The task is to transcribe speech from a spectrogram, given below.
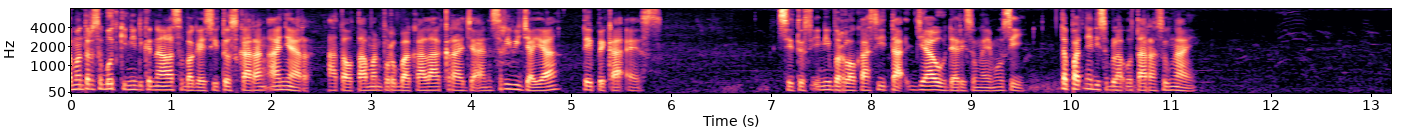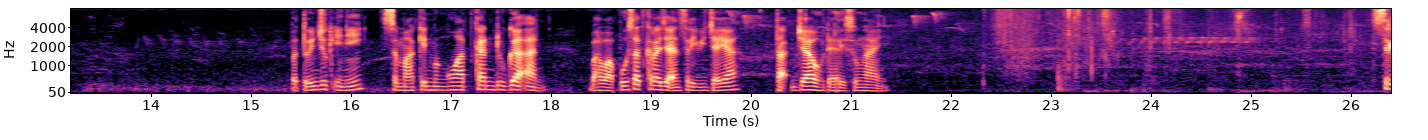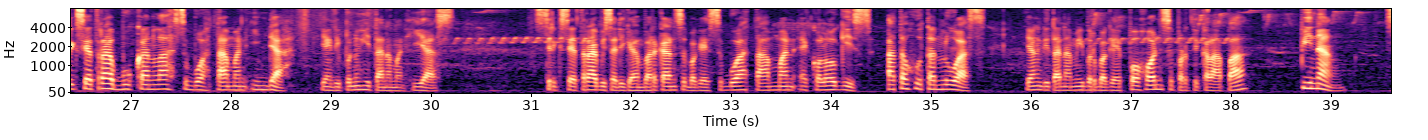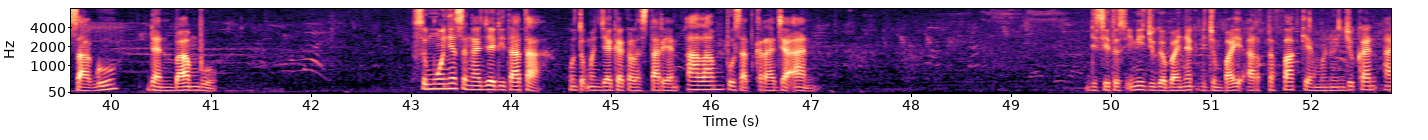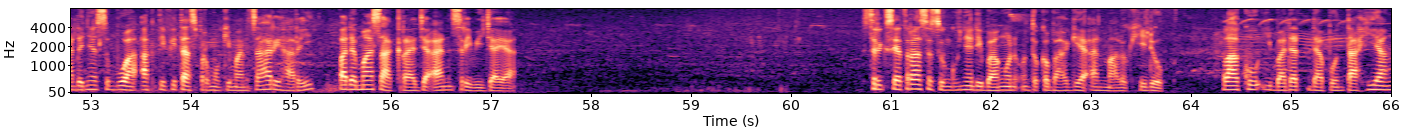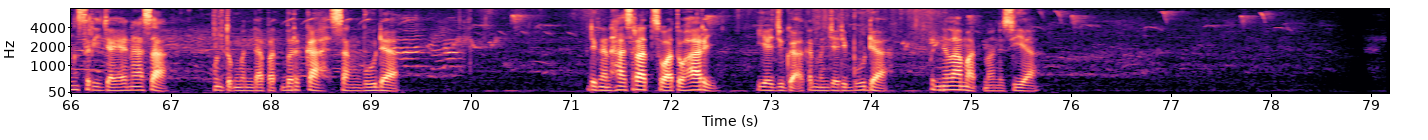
Taman tersebut kini dikenal sebagai situs Karanganyar atau Taman Purbakala Kerajaan Sriwijaya TPKS. Situs ini berlokasi tak jauh dari Sungai Musi, tepatnya di sebelah utara sungai. Petunjuk ini semakin menguatkan dugaan bahwa pusat kerajaan Sriwijaya tak jauh dari sungai. Sriksetra bukanlah sebuah taman indah yang dipenuhi tanaman hias. Sriksetra bisa digambarkan sebagai sebuah taman ekologis atau hutan luas yang ditanami berbagai pohon seperti kelapa, pinang, sagu, dan bambu. Semuanya sengaja ditata untuk menjaga kelestarian alam pusat kerajaan. Di situs ini juga banyak dijumpai artefak yang menunjukkan adanya sebuah aktivitas permukiman sehari-hari pada masa kerajaan Sriwijaya. Sriksetra sesungguhnya dibangun untuk kebahagiaan makhluk hidup. Laku ibadat Dapun Tahyang Srijaya Nasa untuk mendapat berkah Sang Buddha. Dengan hasrat suatu hari, ia juga akan menjadi Buddha, penyelamat manusia.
